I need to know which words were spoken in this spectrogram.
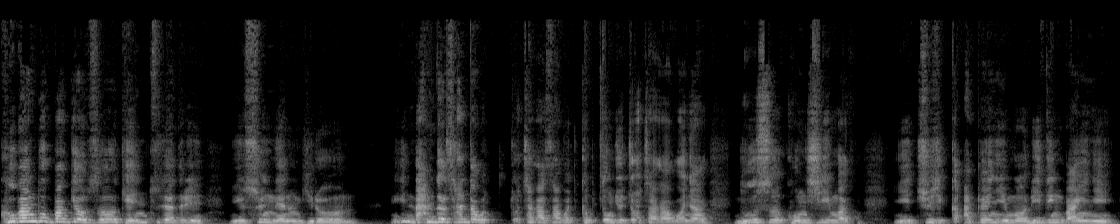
그 방법밖에 없어. 개인 투자들이 이 수익 내는 길은. 이게 남들 산다고 쫓아가서 하고 급등주 쫓아가고 그냥 뉴스 공시 막 이 주식 카페니 뭐 리딩 방이니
